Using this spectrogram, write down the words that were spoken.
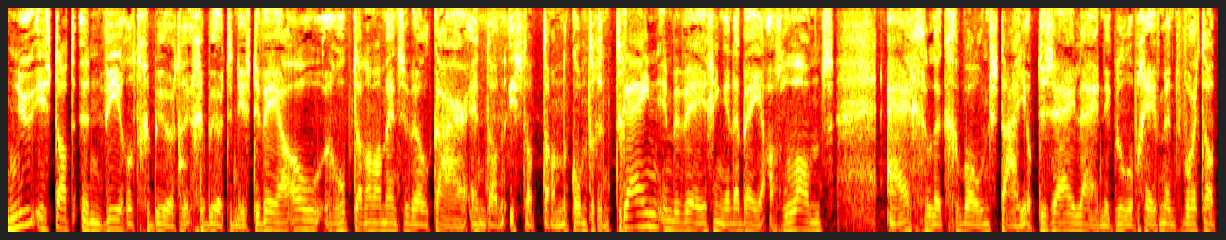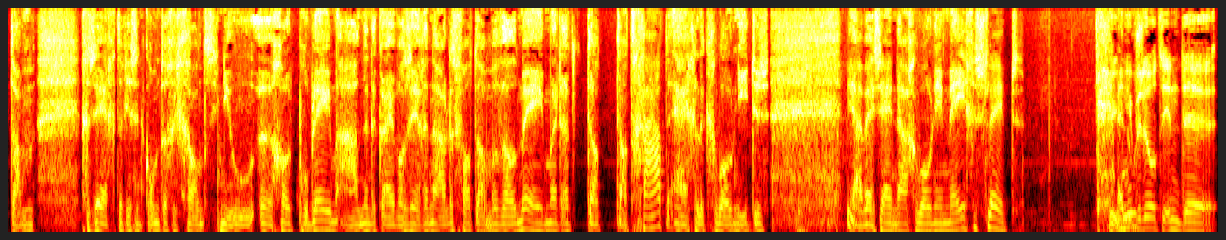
nu is dat een wereldgebeurtenis. De WHO roept dan allemaal mensen bij elkaar. En dan, is dat, dan komt er een trein in beweging. En dan ben je als land eigenlijk gewoon sta je op de zijlijn. Ik bedoel, op een gegeven moment wordt dat dan gezegd. Er is een, komt een gigantisch nieuw uh, groot probleem aan. En dan kan je wel zeggen, nou, dat valt allemaal wel mee. Maar dat, dat, dat gaat eigenlijk gewoon niet. Dus ja, wij zijn daar gewoon in meegesleept. En je bedoelt in de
